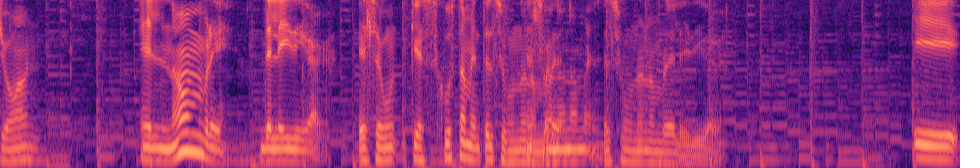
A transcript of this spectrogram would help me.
Joan. El nombre de Lady Gaga. El segundo, que es justamente el segundo el nombre. segundo nombre. El segundo nombre de Lady Gaga. Y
